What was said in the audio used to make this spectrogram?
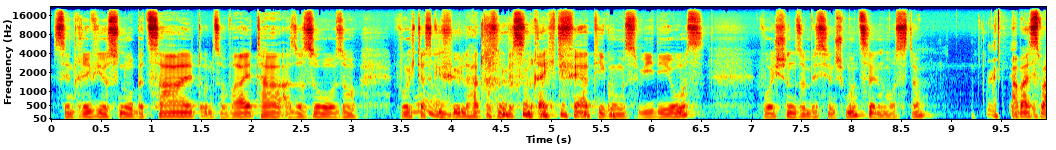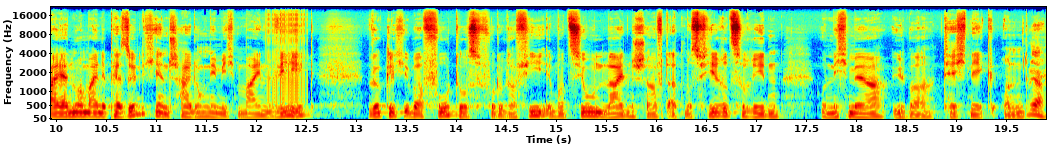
sind Reviews nur bezahlt und so weiter. Also so, so wo ich das hm. Gefühl hatte, so ein bisschen Rechtfertigungsvideos, wo ich schon so ein bisschen schmunzeln musste. Aber es war ja nur meine persönliche Entscheidung, nämlich mein Weg, wirklich über Fotos, Fotografie, Emotionen, Leidenschaft, Atmosphäre zu reden und nicht mehr über Technik und ja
